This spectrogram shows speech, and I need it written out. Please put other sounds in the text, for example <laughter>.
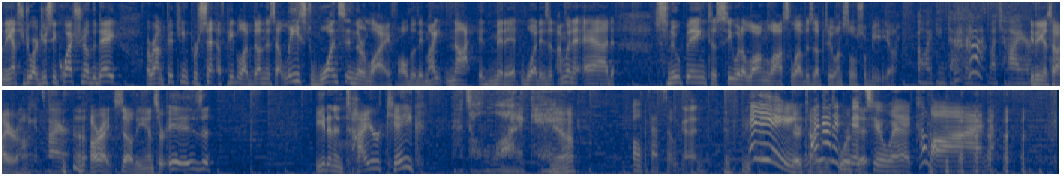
And The answer to our juicy question of the day around 15% of people have done this at least once in their life, although they might not admit it. What is it? I'm going to add snooping to see what a long lost love is up to on social media. Oh, I think that rate is much higher. You think it's higher, I huh? think it's higher. <laughs> All right, so the answer is eat an entire cake. That's a lot of cake. Yeah. Oh, but that's so good. If- Hey, why not admit it. to it? Come on. <laughs>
